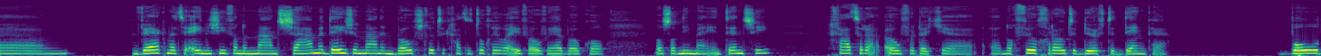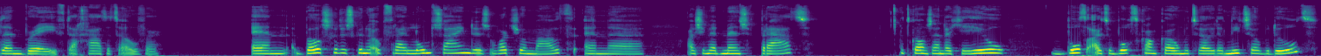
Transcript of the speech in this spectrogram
uh, werk met de energie van de maan samen. Deze maan in boogschut, ik ga het er toch heel even over hebben, ook al was dat niet mijn intentie. Gaat erover dat je eh, nog veel groter durft te denken. Bold and brave, daar gaat het over. En boogschutters kunnen ook vrij lomp zijn, dus watch your mouth. En als je met mensen praat, het kan zijn dat je heel bot uit de bocht kan komen terwijl je dat niet zo bedoelt.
